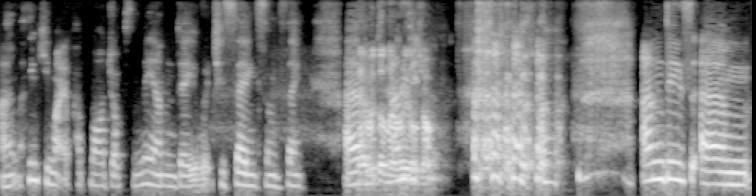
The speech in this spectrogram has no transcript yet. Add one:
Um, I think you might have had more jobs than me, Andy, which is saying something. Um, Never done a Andy, real job. Andy's um,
